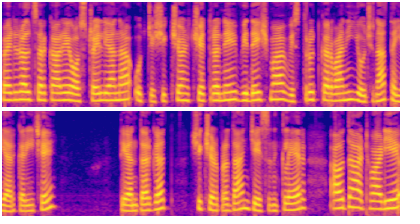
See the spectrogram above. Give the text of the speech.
ફેડરલ સરકારે ઓસ્ટ્રેલિયાના ઉચ્ચ શિક્ષણ ક્ષેત્રને વિદેશમાં વિસ્તૃત કરવાની યોજના તૈયાર કરી છે. તે અંતર્ગત શિક્ષણ પ્રધાન જેસન ક્લેર આવતા અઠવાડિયે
